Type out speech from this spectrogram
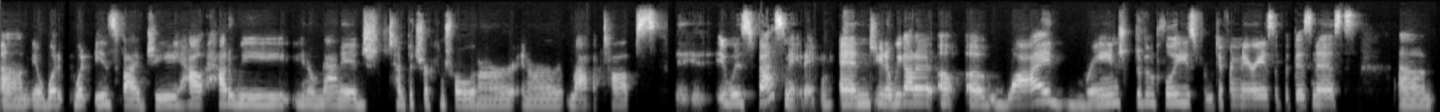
um, you know what what is 5G? How how do we you know manage temperature control in our in our laptops? It, it was fascinating, and you know we got a, a, a, wide range of employees from different areas of the business. Um,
